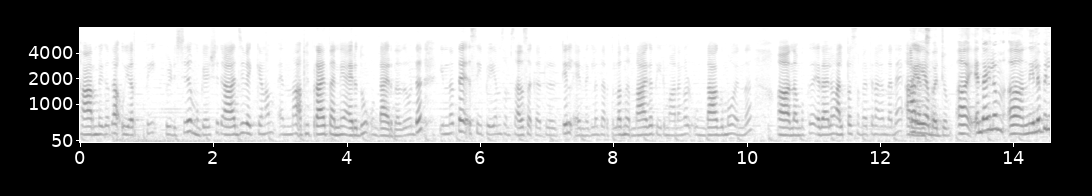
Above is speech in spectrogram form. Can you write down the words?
ധാർമ്മികത ഉയർത്തി പിടിച്ച് മുകേഷ് രാജിവെക്കണം എന്ന അഭിപ്രായം തന്നെയായിരുന്നു ഉണ്ടായിരുന്നത്. അതുകൊണ്ട് ഇന്നത്തെ സി പി എം സംസ്ഥാന സെക്രട്ടേറിയറ്റിൽ എന്തെങ്കിലും തരത്തിലുള്ള നിർണായക തീരുമാനങ്ങൾ ഉണ്ടാകുമോ എന്ന് നമുക്ക് ഏതായാലും അല്പസമയത്തിനകം തന്നെ അറിയാൻ പറ്റും. എന്തായാലും നിലവിൽ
